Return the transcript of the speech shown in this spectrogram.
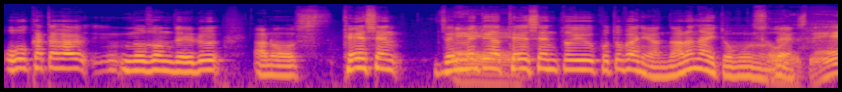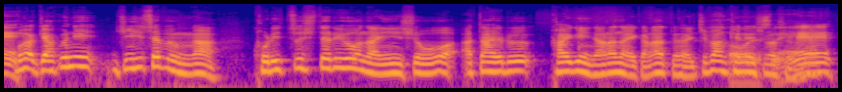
大方が望んでいるあの停戦、全面的な停戦という言葉にはならないと思うので、えーね、僕は逆に G7 が孤立しているような印象を与える会議にならないかなというのは一番懸念しますよね。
